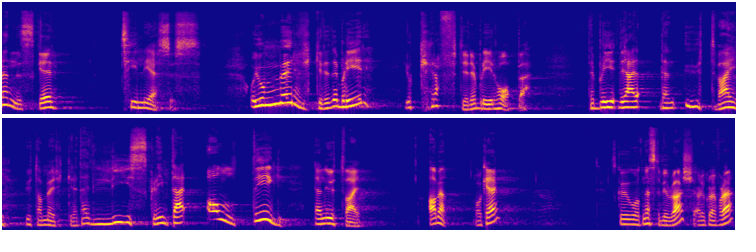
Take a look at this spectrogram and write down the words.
mennesker til Jesus. Og jo mørkere det blir, jo kraftigere blir håpet. Det, blir, det, er, det, er, en utvei ut av mørket. Det er et lysglimt. Det er alltid en utvei. Amen. Ok? Skal vi gå til neste bibelvers? Er du klar for det?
